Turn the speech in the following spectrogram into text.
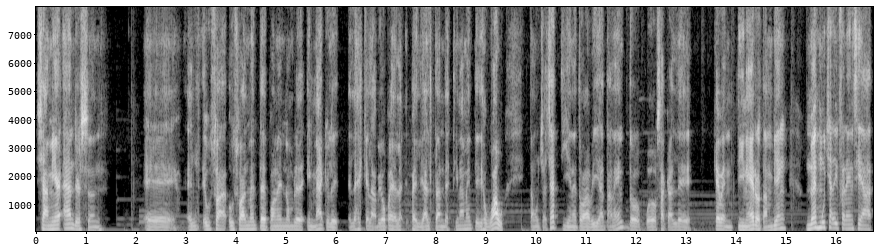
Shamir Anderson, eh, él usualmente pone el nombre de Immaculate. Él es el que la vio pelear clandestinamente y dijo, wow, esta muchacha tiene todavía talento, puedo sacarle que ven dinero también. No es mucha diferencia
